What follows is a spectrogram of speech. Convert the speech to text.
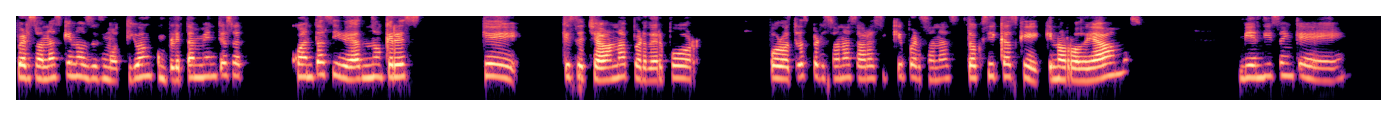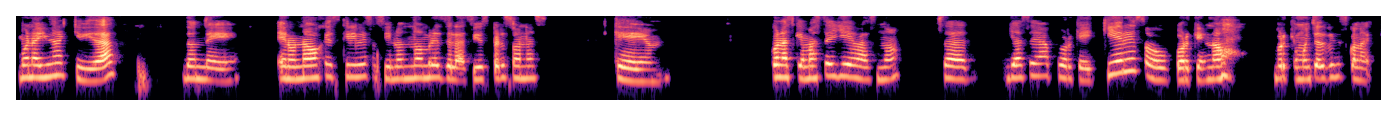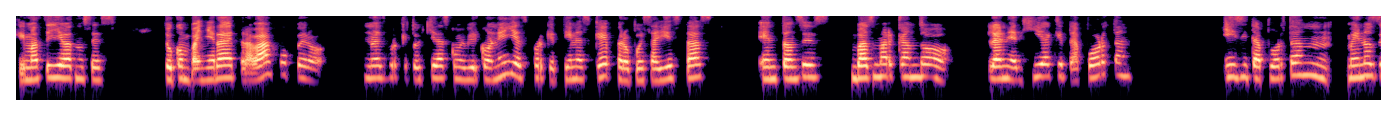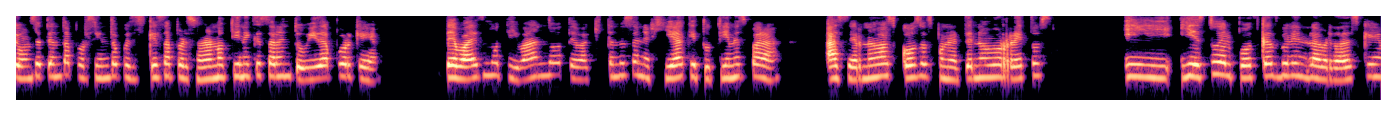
personas que nos desmotivan completamente. O sea, ¿cuántas ideas no crees que, que se echaron a perder por, por otras personas? Ahora sí que personas tóxicas que, que nos rodeábamos. Bien dicen que, bueno, hay una actividad donde en una hoja escribes así los nombres de las 10 personas que con las que más te llevas, ¿no? O sea, ya sea porque quieres o porque no, porque muchas veces con la que más te llevas, no sé, es tu compañera de trabajo, pero no es porque tú quieras convivir con ella, es porque tienes que, pero pues ahí estás. Entonces vas marcando la energía que te aportan. Y si te aportan menos de un 70%, pues es que esa persona no tiene que estar en tu vida porque te va desmotivando, te va quitando esa energía que tú tienes para hacer nuevas cosas, ponerte nuevos retos. Y, y esto del podcast, Belén, la verdad es que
